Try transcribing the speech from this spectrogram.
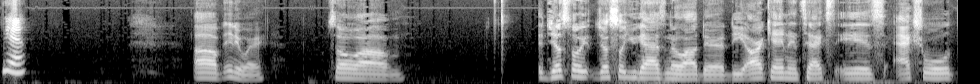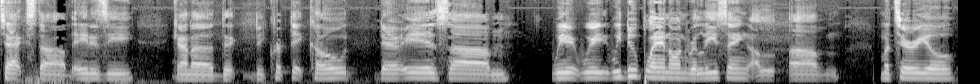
Yeah. Um, anyway, so um, just so just so you guys know out there, the arcane text is actual text, uh, A to Z, kind of de- decrypted code. There is um, we we we do plan on releasing a um, material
